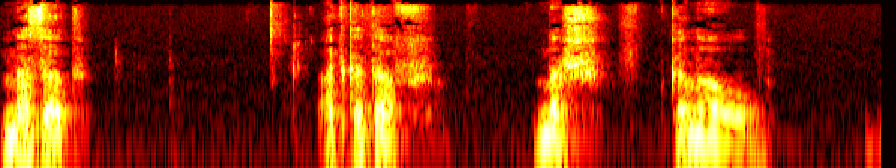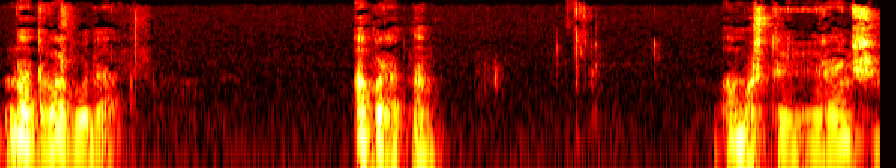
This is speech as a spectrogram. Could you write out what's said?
назад, откатав наш канал на два года обратно. А может и раньше,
